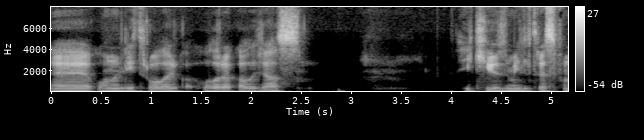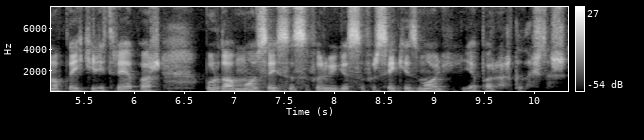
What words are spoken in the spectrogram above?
Ee, onu litre olarak, olarak alacağız. 200 mililitre 0.2 litre yapar. Buradan mol sayısı 0,08 mol yapar arkadaşlar.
